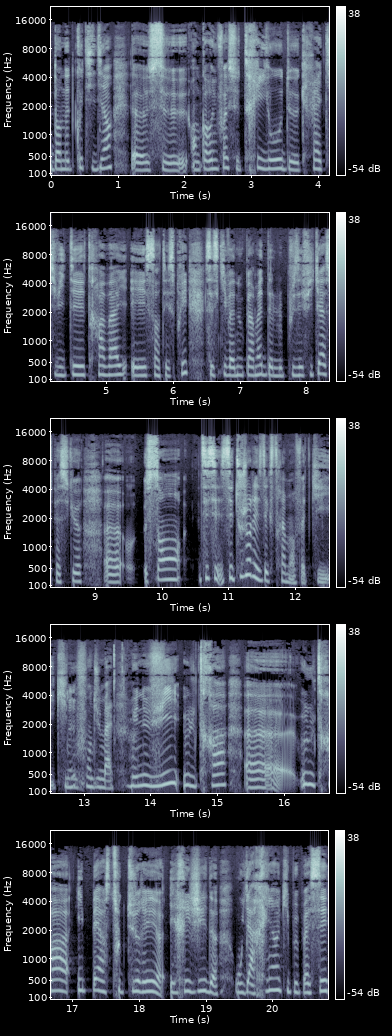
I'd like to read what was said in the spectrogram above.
dans notre quotidien, euh, ce, encore une fois, ce trio de créativité, travail et Saint-Esprit, c'est ce qui va nous permettre d'être le plus efficace parce que sans c'est toujours les extrêmes en fait qui, qui nous font du mal. Une vie ultra, euh, ultra hyper structurée et rigide où il y a rien qui peut passer.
